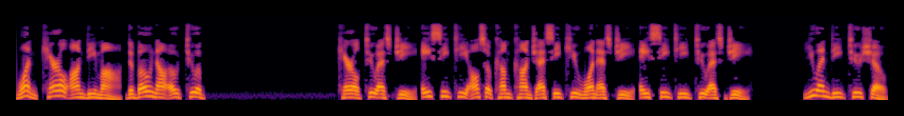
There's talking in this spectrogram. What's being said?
1. Carol on di ma, debo na o tua Carol 2SG, ACT also cum conj SEQ1SG, ACT2SG. UND2 show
